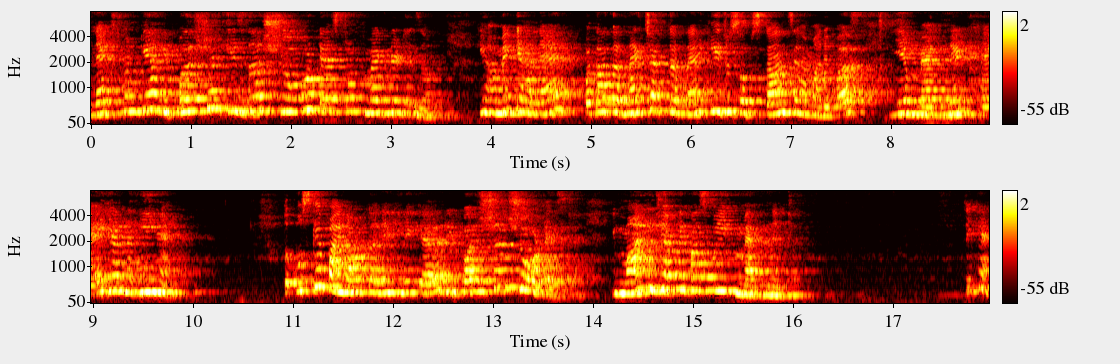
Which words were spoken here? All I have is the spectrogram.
नेक्स्ट वन क्या है? Repulsion is the sure test of magnetism कि हमें कहना है, पता करना है चेक करना है कि ये जो सब्सटेंस है हमारे पास, ये मैग्नेट है या नहीं है। तो उसके फाइंड आउट करने के लिए क्या है? रिपल्शन श्योर टेस्ट है। कि मान लीजिए आपके पास कोई एक मैग्नेट है, ठीक है?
